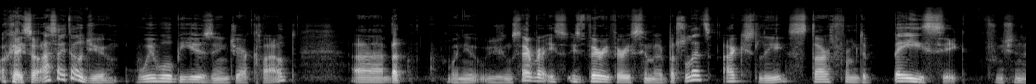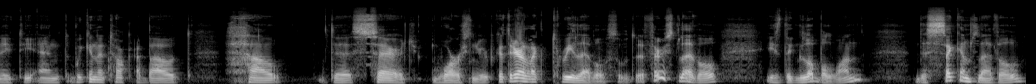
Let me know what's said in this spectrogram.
Okay, so as I told you, we will be using Jira Cloud, uh, but when you're using server is, is very, very similar. But let's actually start from the basic functionality and we're going to talk about how the search works in Jira because there are like three levels. So the first level is the global one. The second level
